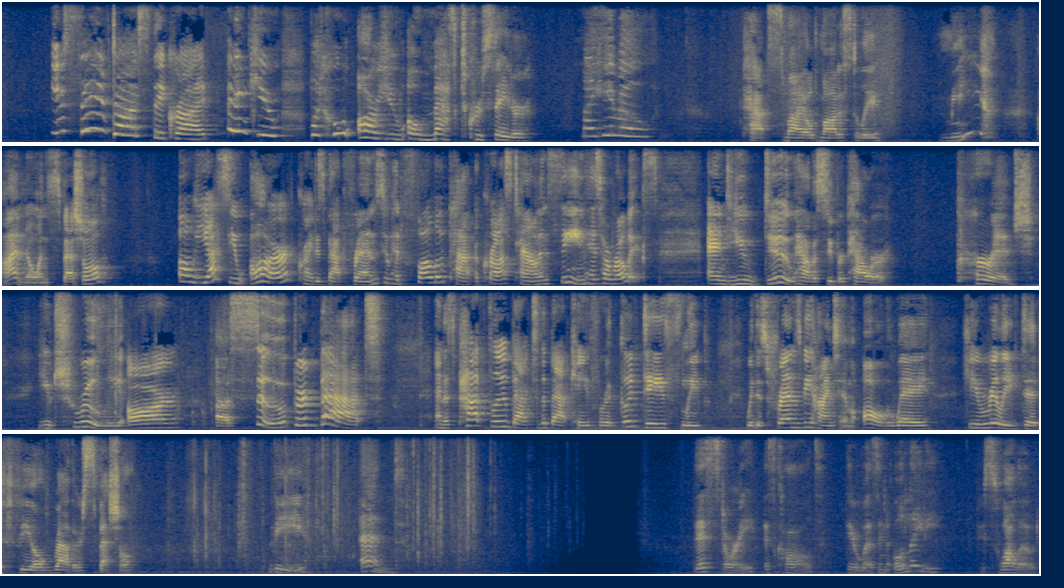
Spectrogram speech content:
You saved us, they cried. Thank you. But who are you, oh masked crusader? My hero. Pat smiled modestly. Me? I'm no one special. Oh, yes, you are, cried his bat friends who had followed Pat across town and seen his heroics. And you do have a superpower courage. You truly are a super bat. And as Pat flew back to the bat cave for a good day's sleep, with his friends behind him all the way, he really did feel rather special. The end. This story is called There Was an Old Lady Who Swallowed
